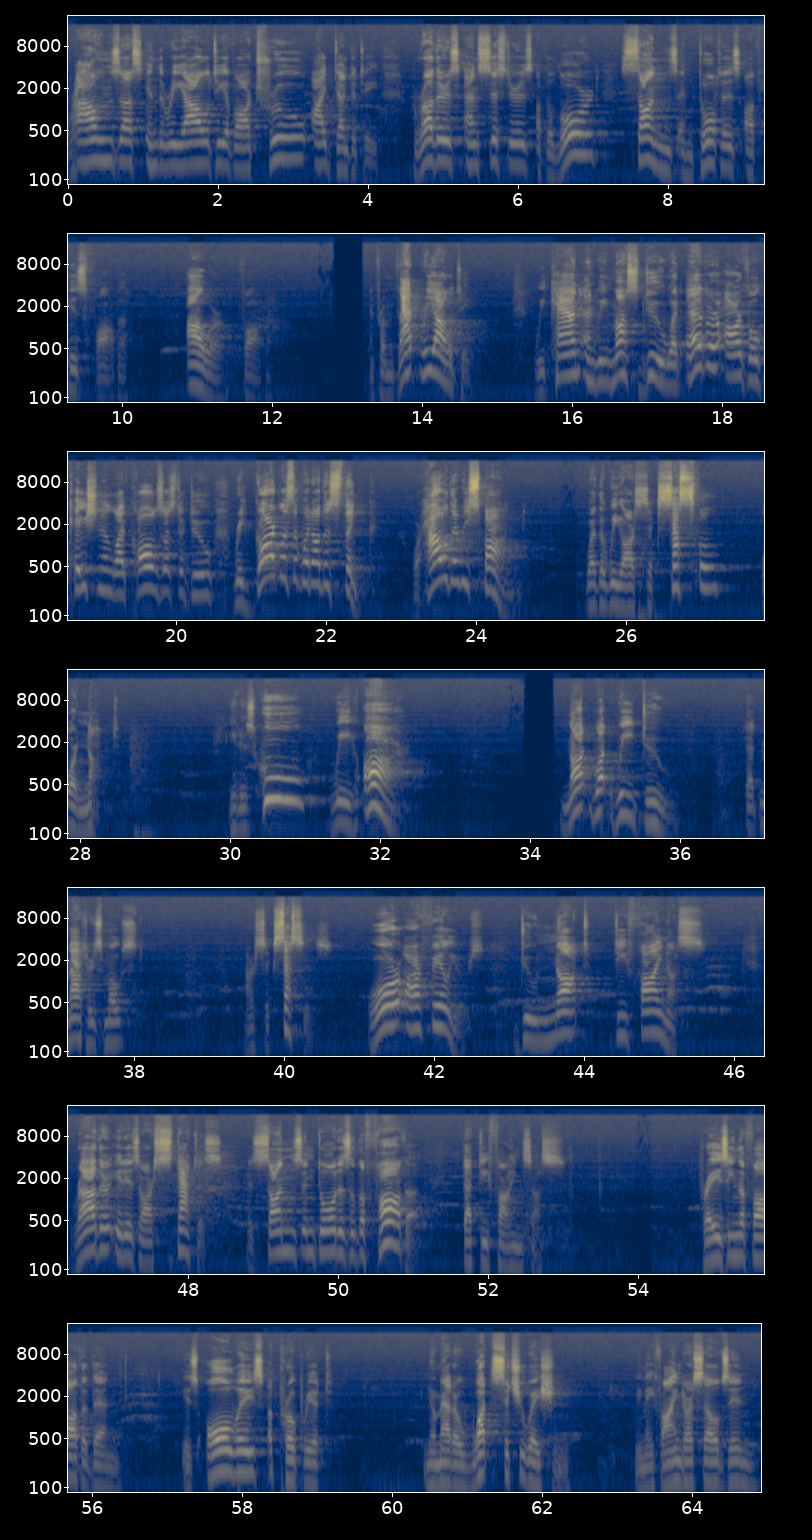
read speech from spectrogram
grounds us in the reality of our true identity, brothers and sisters of the Lord, sons and daughters of his Father, our Father. And from that reality, we can and we must do whatever our vocation in life calls us to do, regardless of what others think or how they respond, whether we are successful or not. It is who we are, not what we do, that matters most. Our successes or our failures do not define us. Rather, it is our status as sons and daughters of the Father that defines us. Praising the Father, then, is always appropriate, no matter what situation we may find ourselves in.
